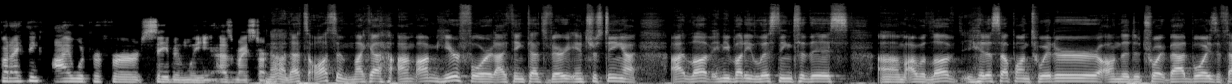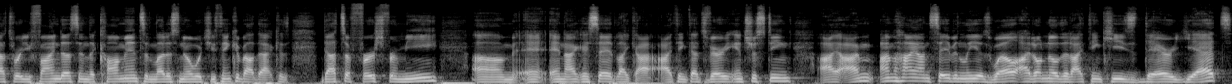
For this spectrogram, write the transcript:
but I think I would prefer Saben Lee as my starter. No, that's awesome. Like I, am I'm, I'm here for it. I think that's very interesting. I, I love anybody listening to this. Um, I would love hit us up on Twitter on the Detroit Bad Boys if that's where you find us in the comments and let us know what you think about that because that's a first for me. Um, and, and, like I said, like I, I think that's very interesting. I, I'm I'm high on Saben Lee as well. I don't know that I think he's there yet.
